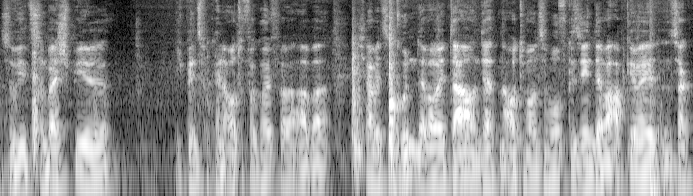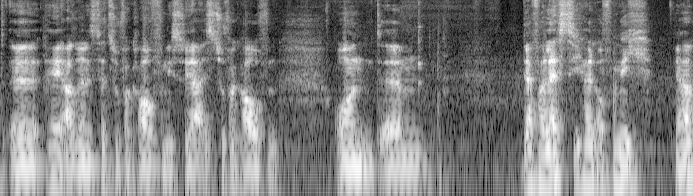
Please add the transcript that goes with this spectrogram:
so wie zum Beispiel ich bin zwar kein Autoverkäufer, aber ich habe jetzt einen Kunden, der war heute da und der hat ein Auto bei uns im Hof gesehen, der war abgemeldet und sagt, äh, hey Adrian, ist der zu verkaufen? Ich so, ja, ist zu verkaufen. Und ähm, der verlässt sich halt auf mich. Ja?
